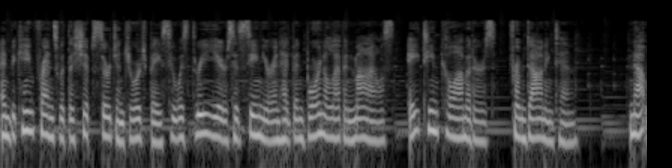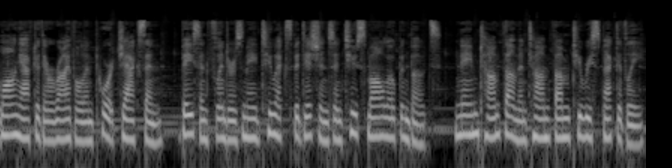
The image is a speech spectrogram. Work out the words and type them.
and became friends with the ship's surgeon George Bass who was three years his senior and had been born 11 miles, 18 kilometers, from Donington. Not long after their arrival in Port Jackson, Bass and Flinders made two expeditions in two small open boats, named Tom Thumb and Tom Thumb II respectively,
